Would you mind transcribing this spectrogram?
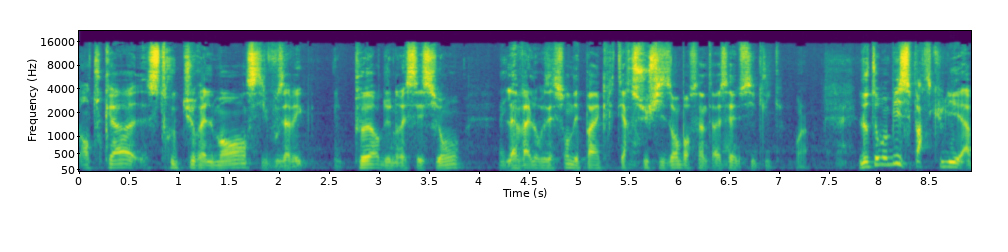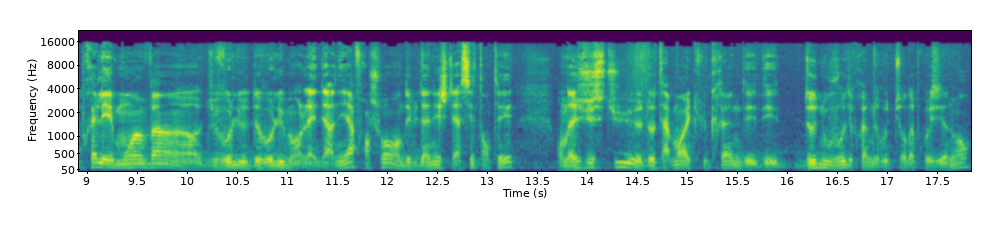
en tout cas, structurellement, si vous avez peur d'une récession, la valorisation n'est pas un critère suffisant pour s'intéresser à une cyclique. L'automobile, c'est particulier. Après les moins 20 euh, du volume, de volume l'année dernière, franchement, en début d'année, j'étais assez tenté. On a juste eu, euh, notamment avec l'Ukraine, des, des, de nouveau des problèmes de rupture d'approvisionnement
